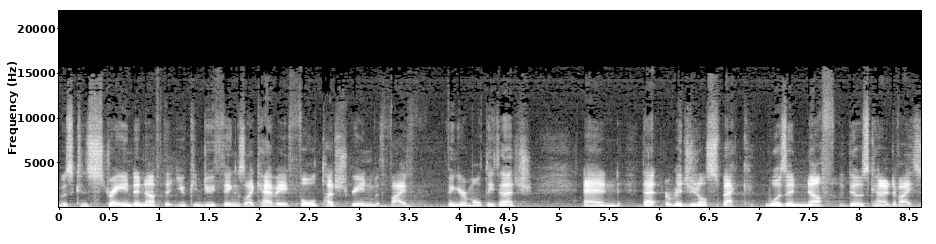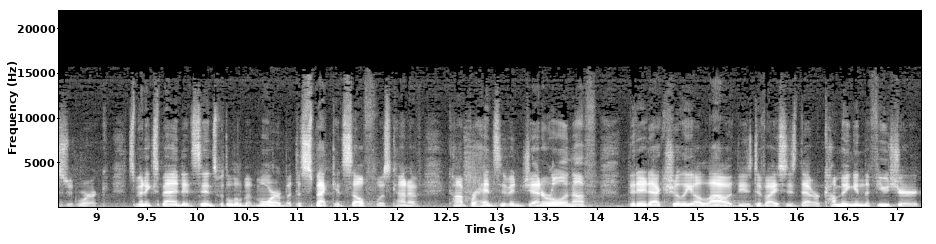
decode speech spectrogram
was constrained enough that you can do things like have a full touchscreen with five finger multi-touch and that original spec was enough that those kind of devices would work. It's been expanded since with a little bit more, but the spec itself was kind of comprehensive and general enough that it actually allowed these devices that are coming in the future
